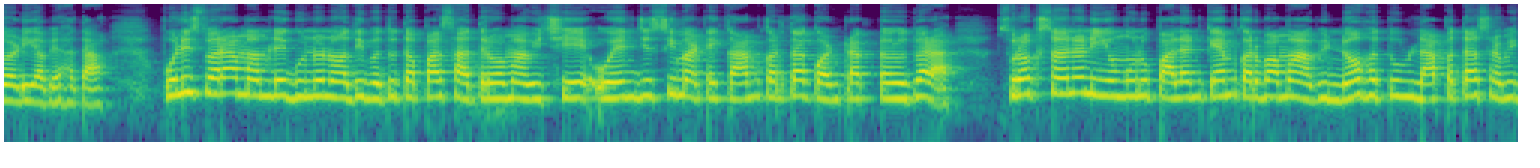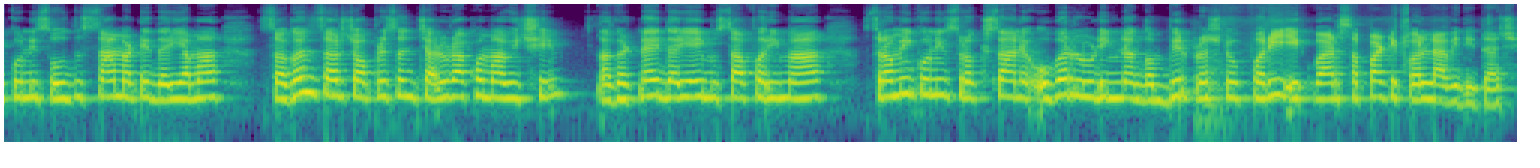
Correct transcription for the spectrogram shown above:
દોડી આવ્યા હતા. પોલીસ દ્વારા મામલે ગુનો નોંધી વધુ તપાસ હાથ ધરવામાં આવી છે. ઓએનજીસી માટે કામ કરતા કોન્ટ્રાક્ટરો દ્વારા સુરક્ષાના નિયમોનું પાલન કેમ કરવામાં આવ્યું ન હતું, લાપતા શ્રમિકોની શોધ શા માટે દરિયામાં સઘન સર્ચ ઓપરેશન ચાલુ રાખવામાં આવ્યું છે? આ ઘટનાએ દરિયાઈ મુસાફરીમાં શ્રમિકોની સુરક્ષા અને ઓવરલોડિંગના ગંભીર પ્રશ્નો ફરી એકવાર સપાટી પર લાવી દીધા છે.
